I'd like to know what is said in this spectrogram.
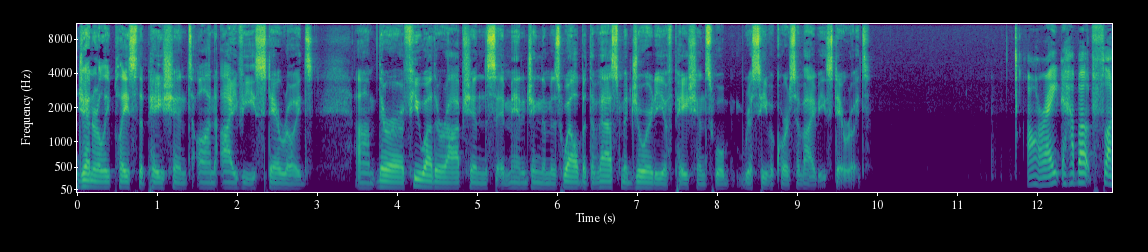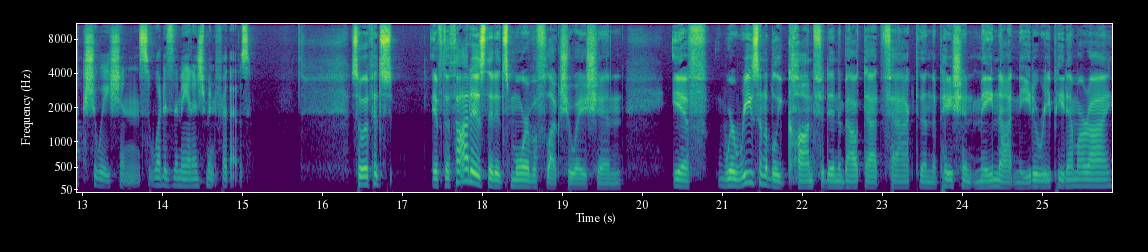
generally place the patient on IV steroids. Um, there are a few other options at managing them as well, but the vast majority of patients will receive a course of IV steroids. All right. How about fluctuations? What is the management for those? So if it's if the thought is that it's more of a fluctuation, if we're reasonably confident about that fact, then the patient may not need a repeat MRI.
